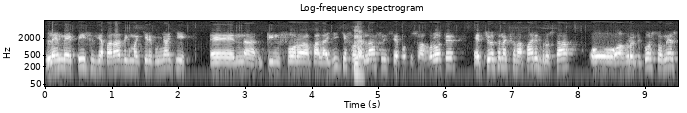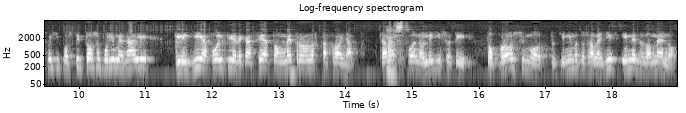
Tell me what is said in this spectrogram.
Λέμε επίσης, για παράδειγμα, κύριε Κουνιάκη, ε, να, την φοροαπαλλαγή και φοροελάφρυνση ναι. από τους αγρότες έτσι ώστε να ξαναπάρει μπροστά ο αγροτικός τομέας που έχει υποστεί τόσο πολύ μεγάλη πληγή από όλη τη διαδικασία των μέτρων όλα αυτά τα χρόνια. Θέλω να σας πω εν ολίγης ότι το πρόσημο του κινήματος αλλαγής είναι δεδομένο.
